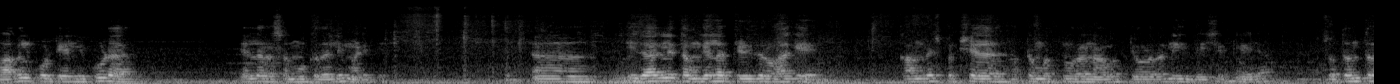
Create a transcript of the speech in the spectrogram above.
ಬಾಗಲಕೋಟೆಯಲ್ಲಿ ಕೂಡ ಎಲ್ಲರ ಸಮ್ಮುಖದಲ್ಲಿ ಮಾಡಿದ್ದೇವೆ. ಈಗಾಗಲೇ ತಮಗೆಲ್ಲ ತಿಳಿದಿರುವ ಹಾಗೆ ಕಾಂಗ್ರೆಸ್ ಪಕ್ಷ ಹತ್ತೊಂಬತ್ತು ನೂರ ನಲವತ್ತೇಳರಲ್ಲಿ ದೇಶಕ್ಕೆ ಸ್ವತಂತ್ರ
